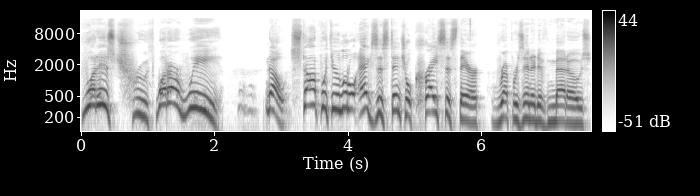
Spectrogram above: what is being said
What is truth? What are we? No, stop with your little existential crisis there, Representative Meadows,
